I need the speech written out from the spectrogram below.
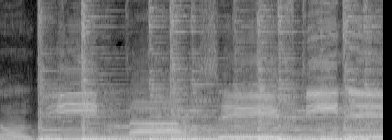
Don't be my safety net.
